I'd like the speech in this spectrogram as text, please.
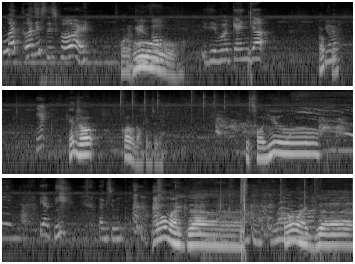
What? What is this for? For For who? Kenzo. Is it for Kenzo? Oke. Iya. Yeah. Kenzo. Call dong Kenzo nih. It's for you. Lihat nih. Langsung. Ah. Oh my god. Oh my god.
